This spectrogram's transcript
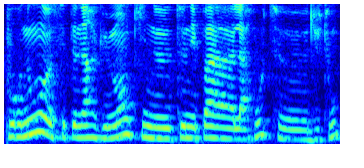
pour nous, c'est un argument qui ne tenait pas la route du tout.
